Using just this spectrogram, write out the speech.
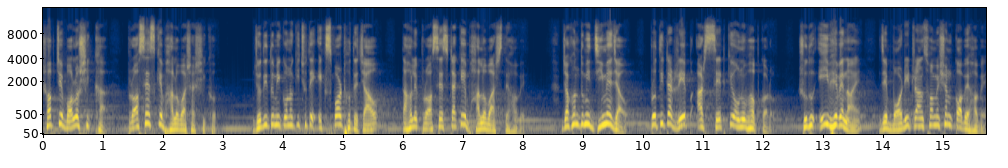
সবচেয়ে বড় শিক্ষা প্রসেসকে ভালোবাসা শিখো। যদি তুমি কোনো কিছুতে এক্সপার্ট হতে চাও, তাহলে প্রসেসটাকে ভালোবাসতে হবে। যখন তুমি জিমে যাও, প্রতিটা রেপ আর সেটকে অনুভব করো। শুধু এই ভেবে নয় যে বডি ট্রান্সফরমেশন কবে হবে।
